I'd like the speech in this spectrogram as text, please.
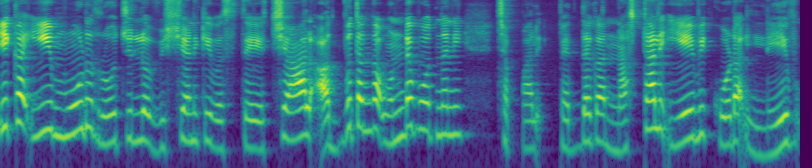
ఇక ఈ మూడు రోజుల్లో విషయానికి వస్తే చాలా అద్భుతంగా ఉండబోతుందని చెప్పాలి. పెద్దగా నష్టాలు ఏవి కూడా లేవు.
